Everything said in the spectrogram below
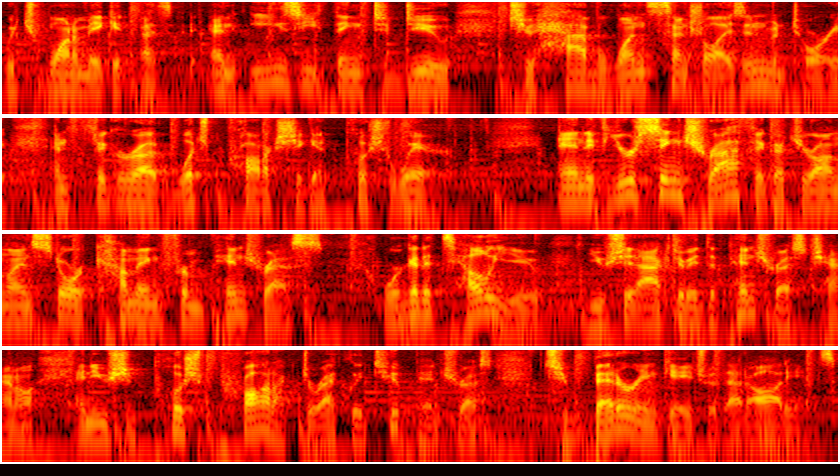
We want to make it an easy thing to do to have one centralized inventory and figure out which products should get pushed where. And if you're seeing traffic at your online store coming from Pinterest, we're going to tell you you should activate the Pinterest channel and you should push product directly to Pinterest to better engage with that audience.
